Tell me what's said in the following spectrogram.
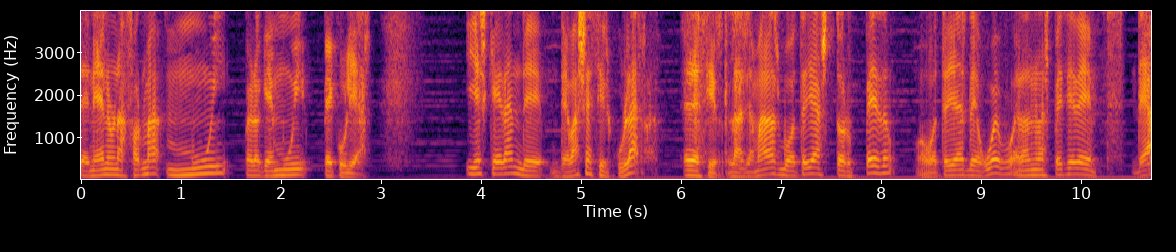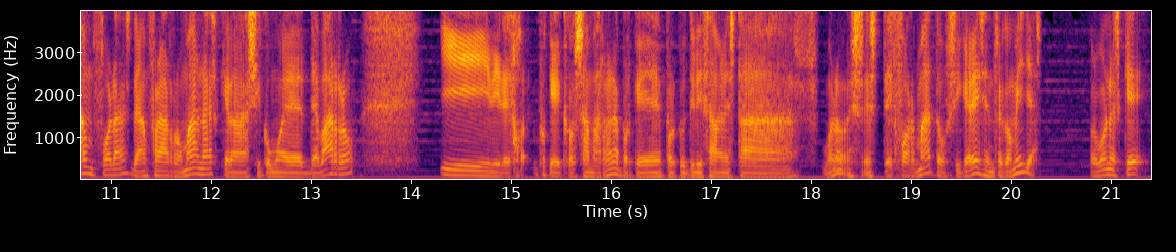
tenían una forma muy, pero que muy peculiar. Y es que eran de, base circular. Es decir, las llamadas botellas torpedo o botellas de huevo eran una especie de, ánforas, de ánforas romanas, que eran así como de, barro, Y diréis, joder, pues qué cosa más rara, porque, porque utilizaban estas, bueno, este formato, si queréis, entre comillas. Pues bueno, es que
